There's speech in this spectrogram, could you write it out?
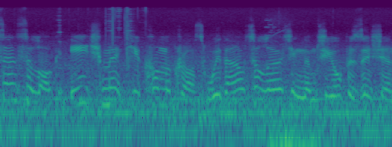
sensor lock each mech you come across without alerting them to your position.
